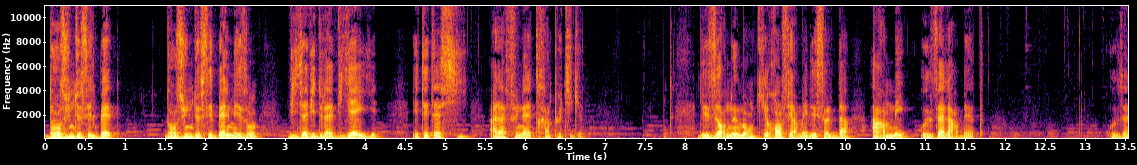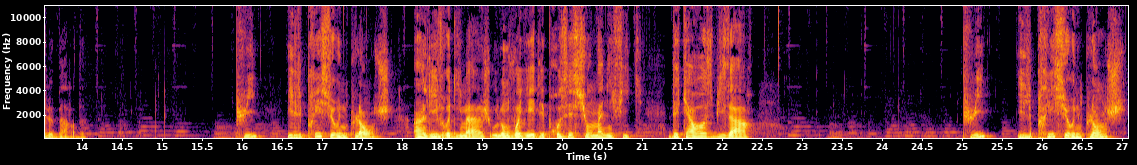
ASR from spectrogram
Dans une de ces belles, dans une de ces belles maisons, vis-à-vis de la vieille, était assis à la fenêtre un petit gars. Les ornements qui renfermaient des soldats armés aux alarbettes, aux alebardes. Puis, il prit sur une planche un livre d'images où l'on voyait des processions magnifiques, des carrosses bizarres, puis, il prit sur une planche.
